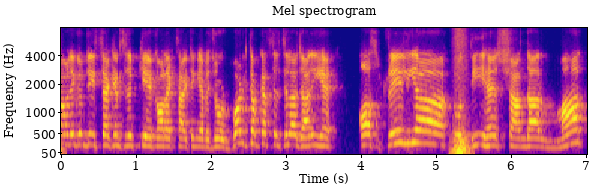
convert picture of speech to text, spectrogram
अस्सलाम जी। सेकंड स्लिप की एक और एक्साइटिंग एपिसोड वर्ल्ड कप का सिलसिला जारी है। ऑस्ट्रेलिया को दी है शानदार मात।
